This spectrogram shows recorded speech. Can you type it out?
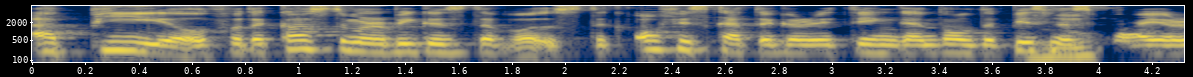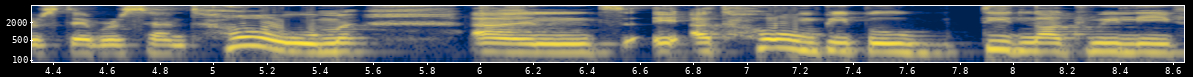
appeal for the customer because there was the office category thing and all the business mm-hmm. buyers they were sent home and at home people did not really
